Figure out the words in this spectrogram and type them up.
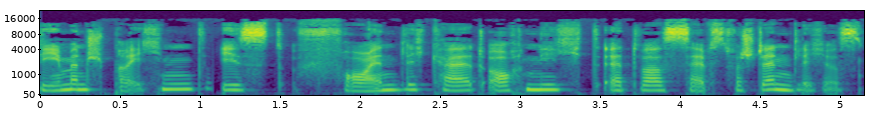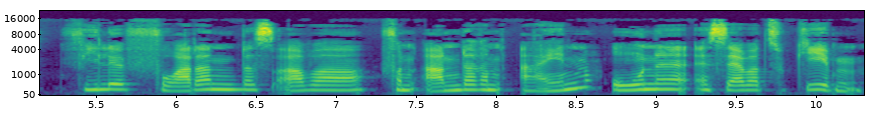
dementsprechend ist Freundlichkeit auch nicht etwas Selbstverständliches. Viele fordern das aber von anderen ein, ohne es selber zu geben.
